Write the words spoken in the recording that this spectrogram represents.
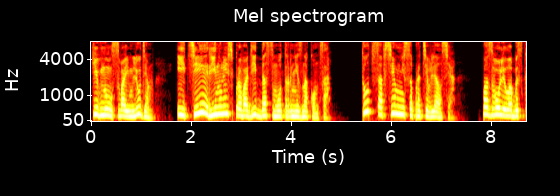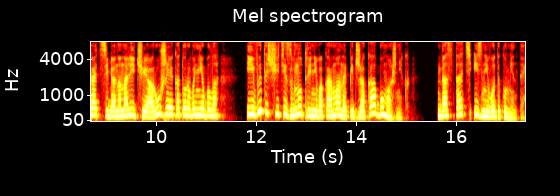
Кивнул своим людям, и те ринулись проводить досмотр незнакомца. Тот совсем не сопротивлялся. Позволил обыскать себя на наличие оружия, которого не было, и вытащить из внутреннего кармана пиджака бумажник. Достать из него документы.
